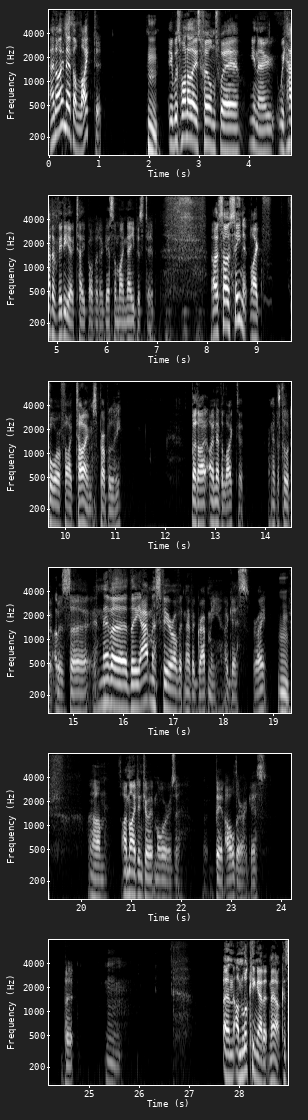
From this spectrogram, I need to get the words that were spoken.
and I never liked it. Hmm. It was one of those films where, you know, we had a videotape of it, I guess, or my neighbours did. Uh, so I've seen it like f- four or five times, probably. But I, I never liked it. I never thought it was. Uh, never. The atmosphere of it never grabbed me, I guess, right? Hmm. Um, I might enjoy it more as a, a bit older, I guess. But. Mm. And I'm looking at it now because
